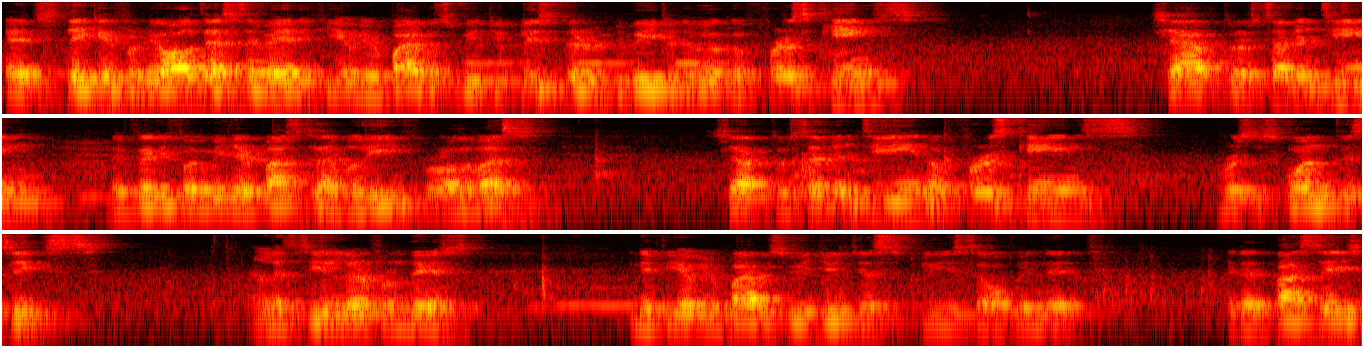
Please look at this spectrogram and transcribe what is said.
It's taken from the Old Testament. If you have your Bibles with you, please turn to me to the book of 1 Kings, chapter 17, a very familiar passage, I believe, for all of us. Chapter 17 of 1 Kings, verses 1 to 6. And let's see and learn from this. And if you have your Bibles with you, just please open it. In that passage,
